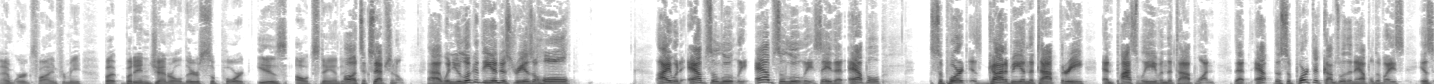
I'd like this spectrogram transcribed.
and works fine for me. But, but in general, their support is outstanding. Oh, it's exceptional. Uh, when you look at the industry as a whole, I would absolutely, absolutely say that Apple support has got to be in the top three and possibly even the top one. That app, the support that comes with an Apple device is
